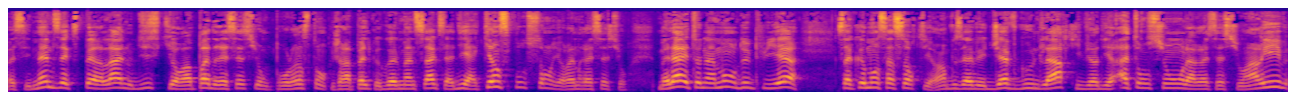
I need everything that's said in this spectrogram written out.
bah, ces mêmes experts-là nous disent qu'il n'y aura pas de récession pour l'instant. Je rappelle que Goldman Sachs a dit à 15% il y aura une récession. Mais là, étonnamment, depuis hier, ça commence à sortir. Hein. Vous avez Jeff Gundlar qui vient dire attention, la récession arrive.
